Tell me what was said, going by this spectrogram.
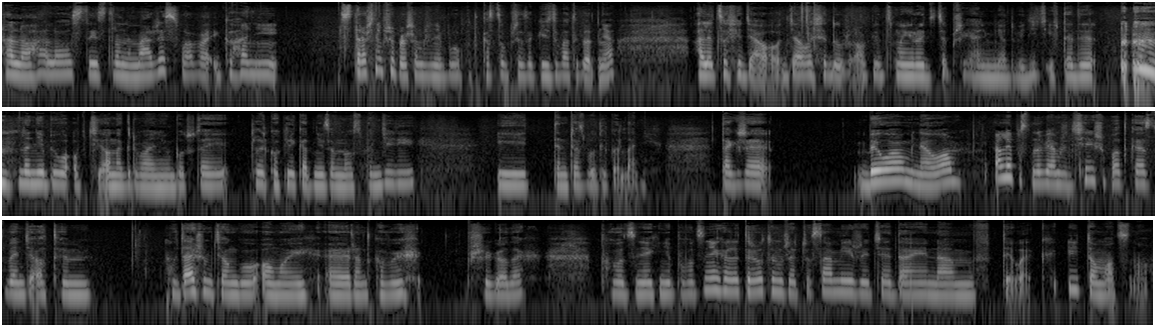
Halo, halo, z tej strony Marzy, Sława i kochani, strasznie przepraszam, że nie było podcastu przez jakieś dwa tygodnie, ale co się działo? Działo się dużo, więc moi rodzice przyjechali mnie odwiedzić i wtedy no nie było opcji o nagrywaniu, bo tutaj tylko kilka dni ze mną spędzili i ten czas był tylko dla nich. Także było, minęło, ale postanowiłam, że dzisiejszy podcast będzie o tym w dalszym ciągu o moich e, randkowych przygodach powodzeniach i niepowodzeniach, ale też o tym, że czasami życie daje nam w tyłek i to mocno.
